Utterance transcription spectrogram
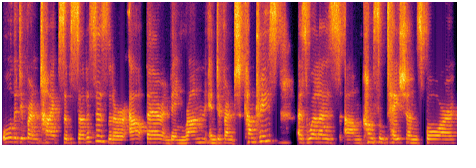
all the different types of services that are out there and being run in different countries, as well as um, consultations for,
